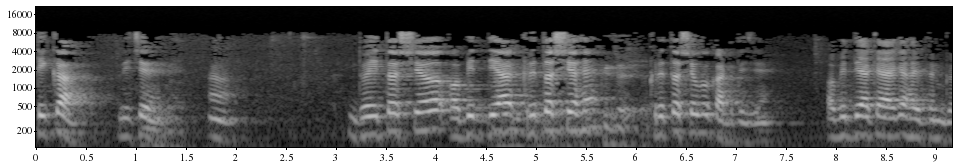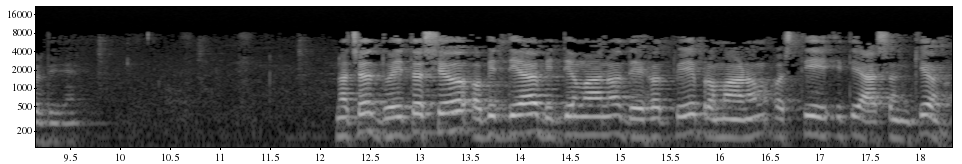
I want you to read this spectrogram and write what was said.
टीका नीचे। हाँ। द्वैत अविद्या कृतस्य है? कृतस्य। को काट दीजिए। अविद्या के आगे हाइफन कर दीजिए। न द्वैत अविद्या विद्यमान देहत्व प्रमाणम अस्ति इति आशंक्य।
